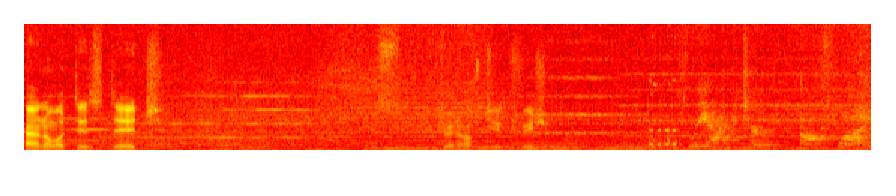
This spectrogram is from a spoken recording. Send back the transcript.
I don't know what this did. Let's turn off Duke Vision. Reactor offline.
